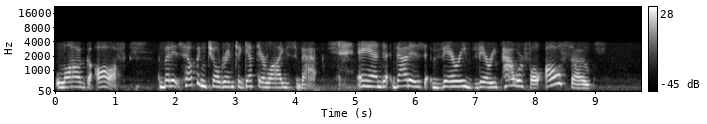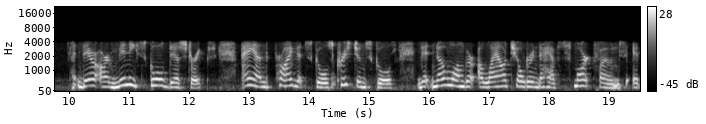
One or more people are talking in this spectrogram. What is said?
Log Off, but it's helping children to get their lives back. And that is very, very powerful. Also, there are many school districts and private schools, Christian schools, that no longer allow children to have smartphones at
